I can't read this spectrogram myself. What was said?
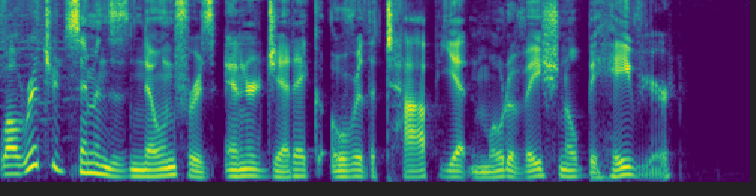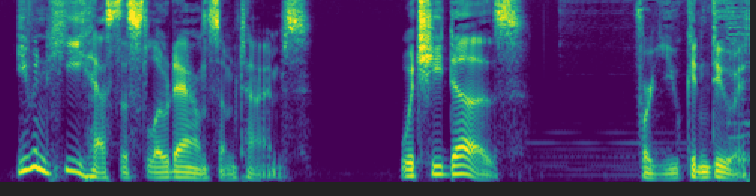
While Richard Simmons is known for his energetic, over the top, yet motivational behavior, even he has to slow down sometimes. Which he does. For you can do it.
